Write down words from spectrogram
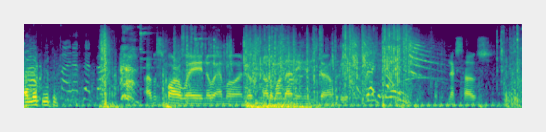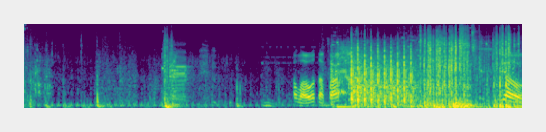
I look you too. Kinda said that. I was far away, no ammo, and there's another one landing, and he's down the roof. Next house. Hello, what the fuck? Yo.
